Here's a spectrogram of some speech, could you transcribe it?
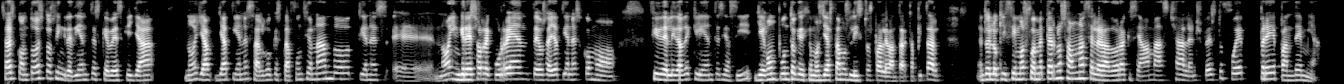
¿sabes? Con todos estos ingredientes que ves que ya, ¿no? Ya, ya tienes algo que está funcionando, tienes, eh, ¿no? Ingreso recurrente, o sea, ya tienes como fidelidad de clientes y así, llega un punto que dijimos, ya estamos listos para levantar capital. Entonces lo que hicimos fue meternos a una aceleradora que se llama Mass Challenge, pero esto fue pre-pandemia.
